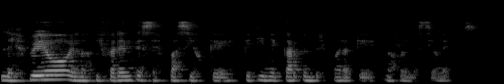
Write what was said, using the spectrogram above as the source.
les veo en los diferentes espacios que, tiene Carpentry para que nos relacionemos.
